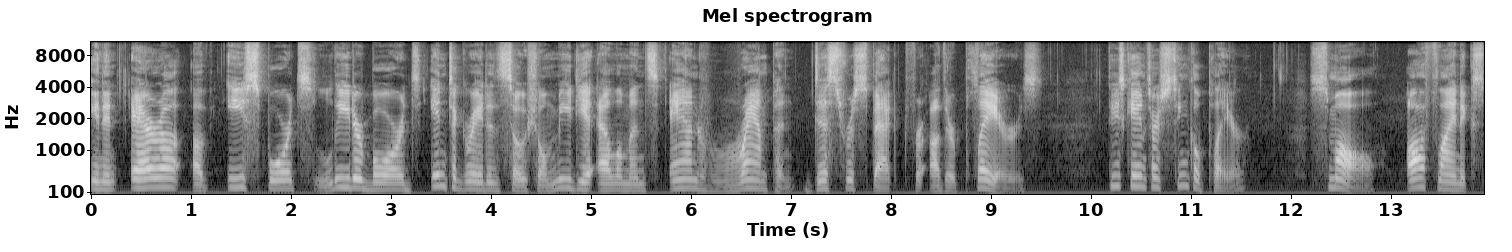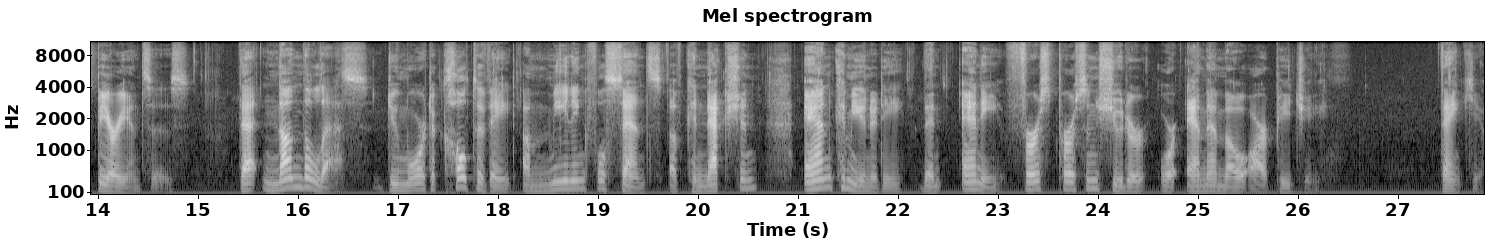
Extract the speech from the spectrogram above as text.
In an era of esports, leaderboards, integrated social media elements, and rampant disrespect for other players, these games are single player, small, offline experiences that nonetheless do more to cultivate a meaningful sense of connection and community than any first person shooter or MMORPG. Thank you.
